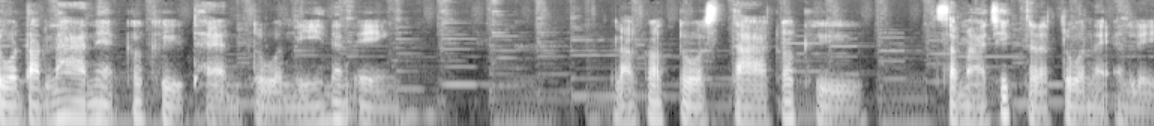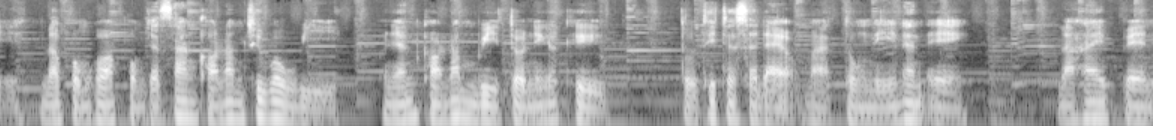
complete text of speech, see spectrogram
ตัวดอลลาร์เนี่ยก็คือแทนตัวนี้นั่นเอง แล้วก็ตัว star ก็คือสมาชิกแต่ละตัวใน array แล้วผมก็ว่าผมจะสร้างคอลัมน์ชื่อว่า v เพราะฉะนั้นคอลัมน์ v ตัวนี้ก็คือ ตัวที่จะแสดงออกมาตรงนี้นั่นเอง และให้เป็น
